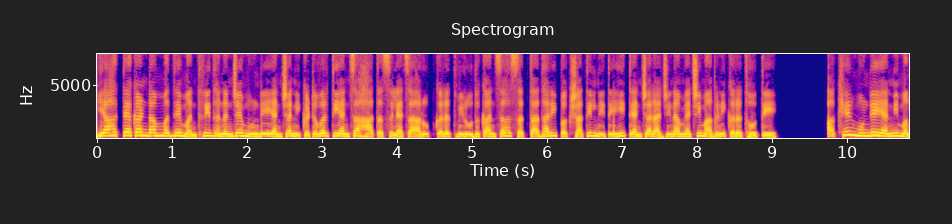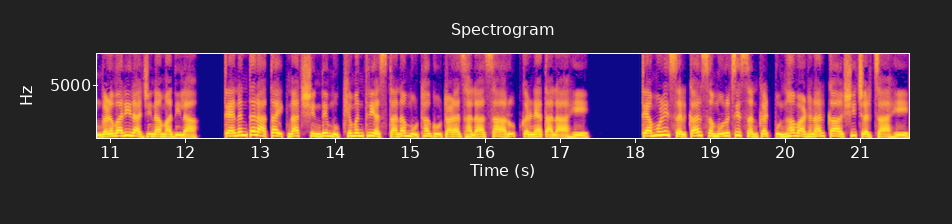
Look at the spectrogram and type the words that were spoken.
या हत्याकांडांमध्ये मंत्री धनंजय मुंडे यांच्या निकटवर्तीयांचा हात असल्याचा आरोप करत विरोधकांसह सत्ताधारी पक्षातील नेतेही त्यांच्या राजीनाम्याची मागणी करत होते. अखेर मुंडे यांनी मंगळवारी राजीनामा दिला. त्यानंतर आता एकनाथ शिंदे मुख्यमंत्री असताना मोठा घोटाळा झाला असा आरोप करण्यात आला आहे. त्यामुळे सरकार समोरचे संकट पुन्हा वाढणार का अशी चर्चा आहे.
